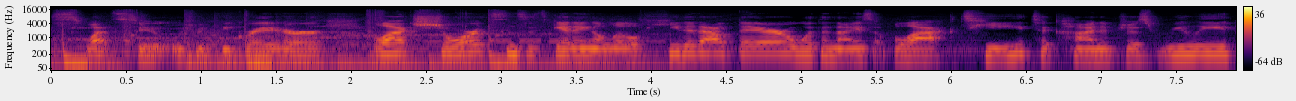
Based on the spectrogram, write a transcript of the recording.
sweatsuit, which would be great, or black shorts since it's getting a little heated out there with a nice black tee to kind of just really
